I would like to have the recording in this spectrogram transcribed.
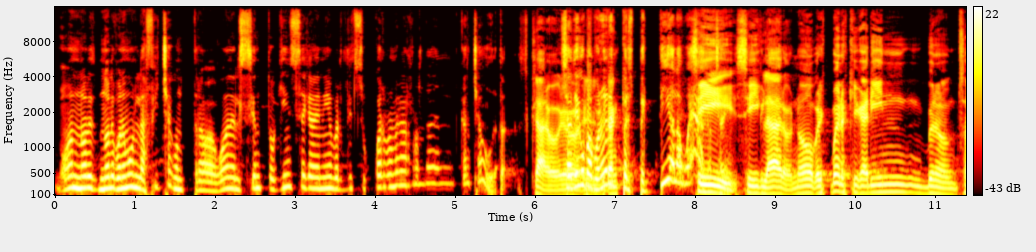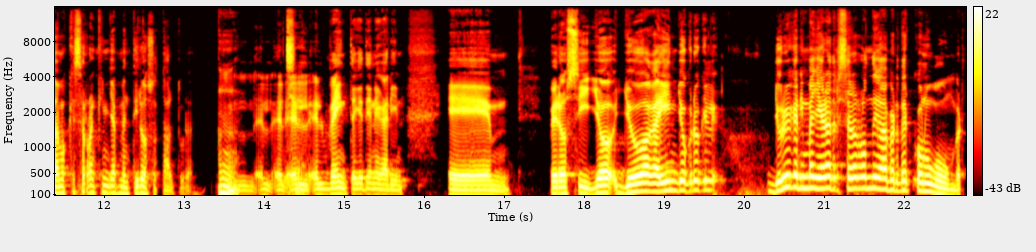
no, le, no le ponemos la ficha contra weón, el 115 que ha venido a perder sus cuatro primeras rondas en cancha dura. Claro, O sea, digo, para poner gran- en perspectiva la weá. Sí, ¿cachai? sí, claro. No, pero bueno, es que Garín, bueno, sabemos que ese ranking ya es mentiroso a esta altura. Mm. El, el- el- Sí. el- el 20 que tiene Garín. Eh, pero sí, yo, yo a Garín, yo creo que le- yo creo que Garín va a llegar a la tercera ronda y va a perder con Hugo Humbert.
